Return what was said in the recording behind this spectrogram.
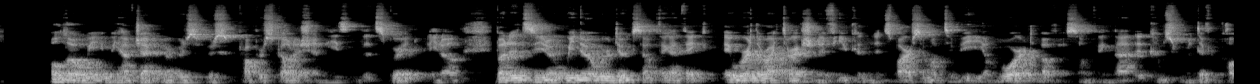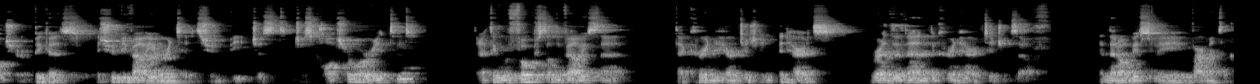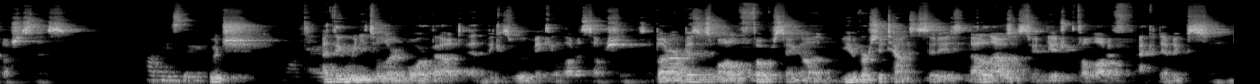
Although we, we have Jack Miller who's, who's proper Scottish and he's that's great, you know. But it's you know we know we're doing something. I think we're in the right direction if you can inspire someone to be on board of something that it comes from a different culture because it should be value oriented. It shouldn't be just just culture oriented. And I think we're focused on the values that that Korean heritage inherits rather than the Korean heritage itself. And then obviously environmental consciousness, Obviously, which I think we need to learn more about, and because we're making a lot of assumptions. But our business model focusing on university towns and cities that allows us to engage with a lot of academics and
